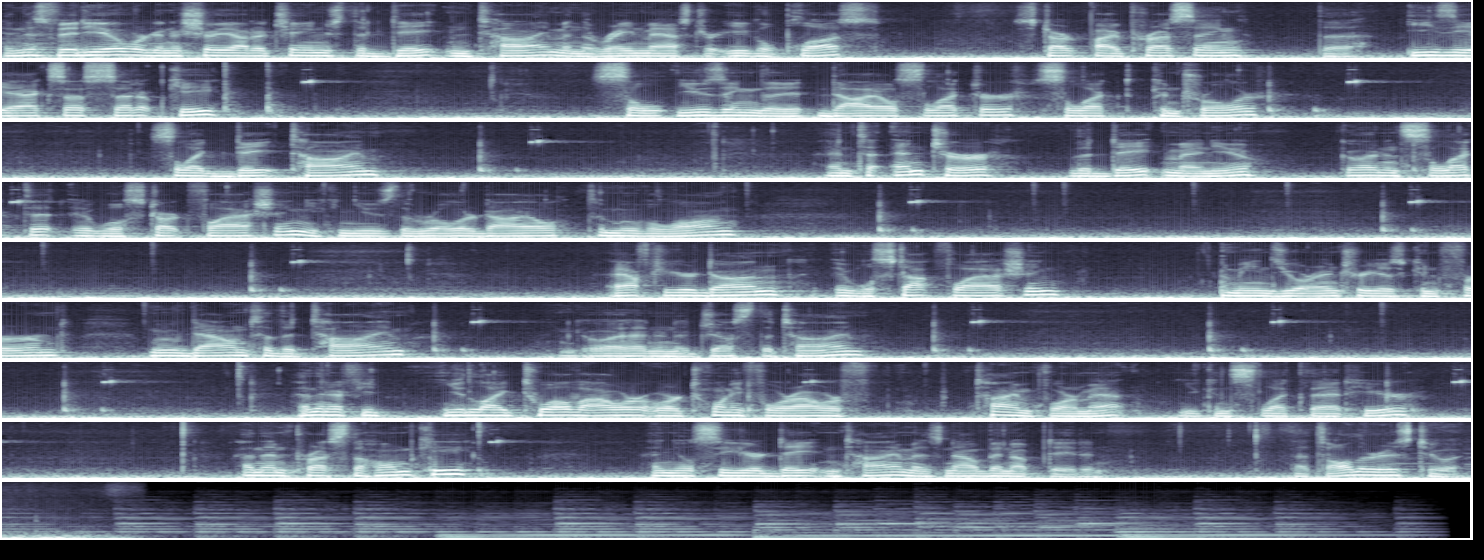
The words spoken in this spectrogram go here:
In this video, we're going to show you how to change the date and time in the Rain Master Eagle Plus. Start by pressing the Easy Access Setup key. So using the dial selector, select Controller. Select Date Time. And to enter the date menu, go ahead and select it. It will start flashing. You can use the roller dial to move along. After you're done, it will stop flashing. It means your entry is confirmed. Move down to the time. Go ahead and adjust the time. And then if you, you'd like 12 hour or 24 hour time format, you can select that here. And then press the home key and you'll see your date and time has now been updated. That's all there is to it.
